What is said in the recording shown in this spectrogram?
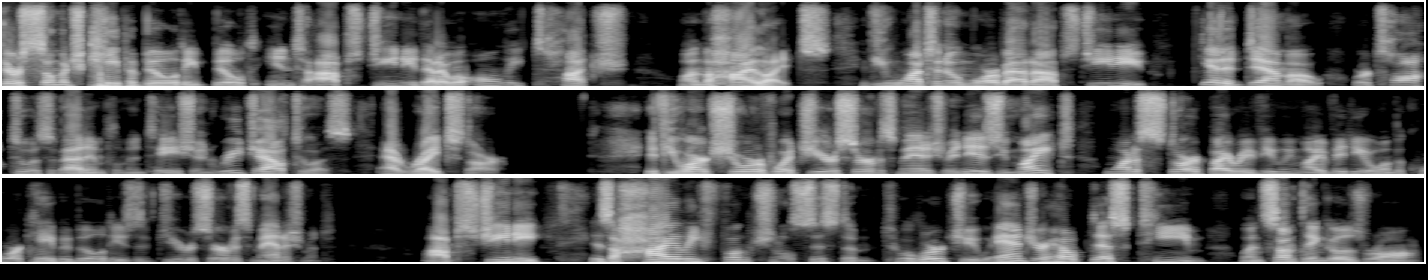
There is so much capability built into OpsGenie that I will only touch on the highlights. If you want to know more about OpsGenie, get a demo, or talk to us about implementation, reach out to us at RightStar. If you aren't sure of what Jira Service Management is, you might want to start by reviewing my video on the core capabilities of Jira Service Management. OpsGenie is a highly functional system to alert you and your help desk team when something goes wrong.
